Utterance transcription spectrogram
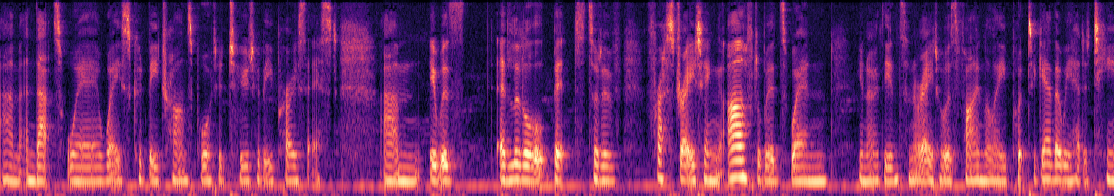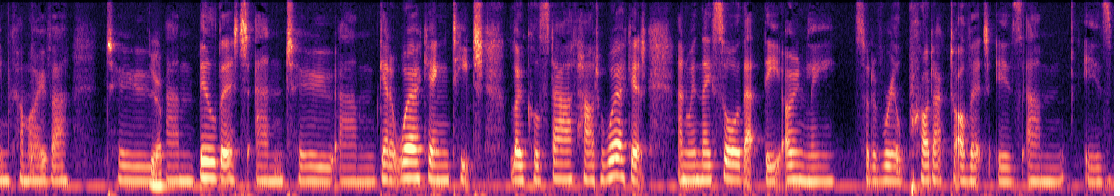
um, and that's where waste could be transported to to be processed. Um, it was a little bit sort of frustrating afterwards when you know the incinerator was finally put together. We had a team come over to yep. um, build it and to um, get it working, teach local staff how to work it. And when they saw that the only sort of real product of it is um, is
